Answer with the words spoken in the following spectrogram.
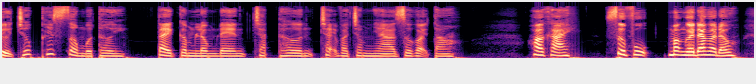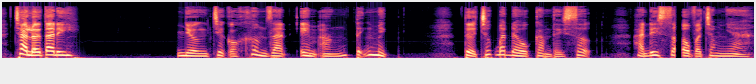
Tử Trúc hít sâu một thời, tay cầm lồng đèn chặt hơn chạy vào trong nhà rồi gọi to. Hoa Khai, sư phụ, mọi người đang ở đâu? Trả lời ta đi. Nhưng chỉ có không gian êm ắng, tĩnh mịch. Tử Trúc bắt đầu cảm thấy sợ. Hắn đi sâu vào trong nhà.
